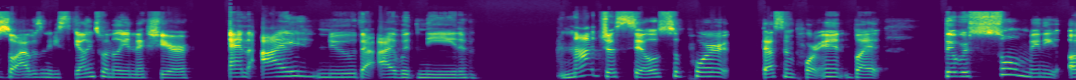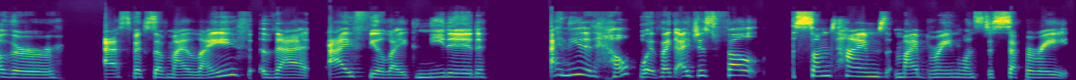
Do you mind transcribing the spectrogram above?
So I mm-hmm. was going to be scaling to a million next year. And I knew that I would need not just sales support, that's important, but there were so many other aspects of my life that I feel like needed I needed help with. Like I just felt sometimes my brain wants to separate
